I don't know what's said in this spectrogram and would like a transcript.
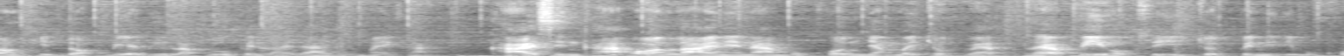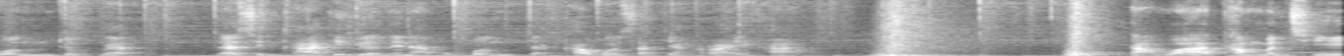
ต้องคิดดอกเบี้ยหรือรับรู้เป็นรายได้หรือไม่คะขายสินค้าออนไลน์ในนามบุคคลยังไม่จดแวดแล้วปี 64 จดเป็นนิติบุคคลจดแวดและสินค้าที่เหลือในนามบุคคลจะเข้าบริษัทอย่างไรคะ ถามว่าทำบัญชี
